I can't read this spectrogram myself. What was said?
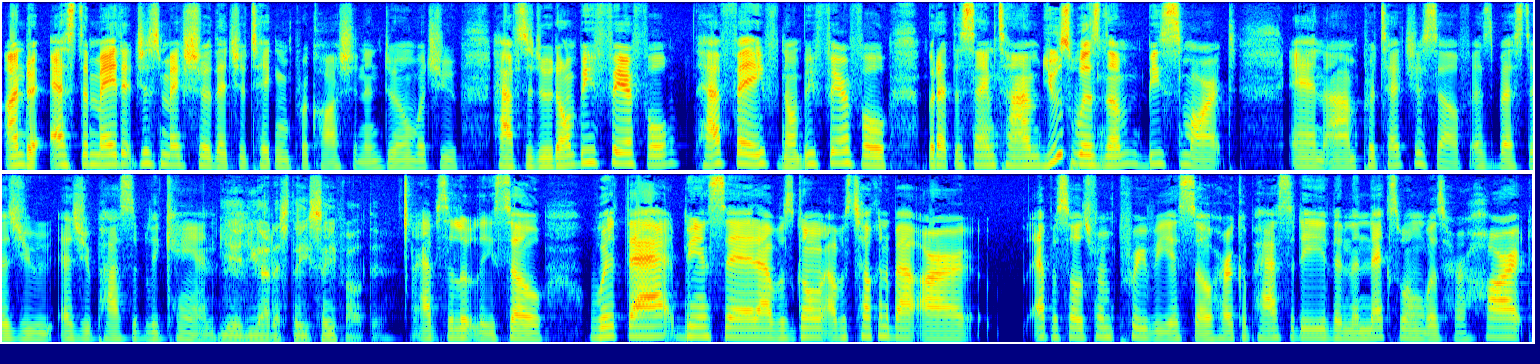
underestimate it. Just make sure that you're taking precaution and doing what you have to do. Don't be fearful. Have faith. Don't be fearful. But at the same time, use wisdom. Be smart and um, protect yourself as best as you as you possibly can. yeah, you got to stay safe out there. Absolutely. So, with that being said, I was going. I was talking about our episodes from previous. So her capacity. Then the next one was her heart.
